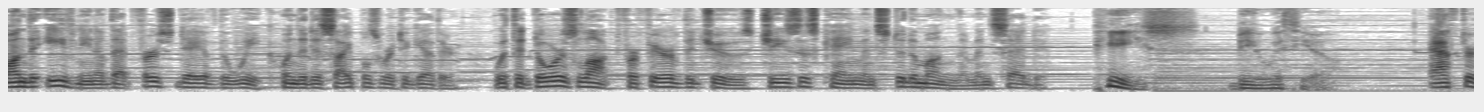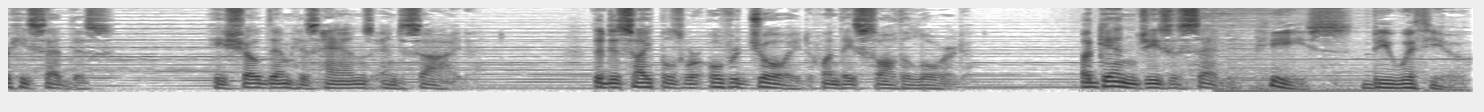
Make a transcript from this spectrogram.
On the evening of that first day of the week, when the disciples were together, with the doors locked for fear of the Jews, Jesus came and stood among them and said, Peace be with you. After he said this, he showed them his hands and side. The disciples were overjoyed when they saw the Lord. Again Jesus said, Peace be with you.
